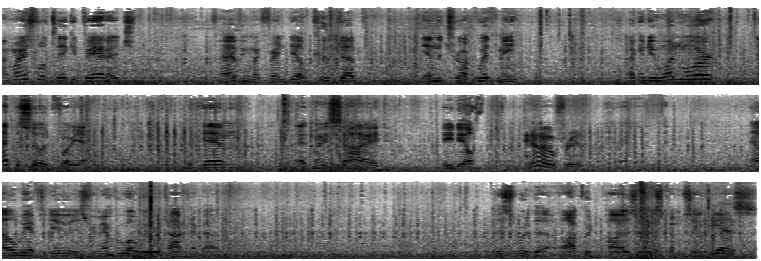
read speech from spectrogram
I might as well take advantage of having my friend Dale cooped up in the truck with me. I can do one more episode for you with him at my side. Hey, Dale. Hello, Phred. Now all we have to do is remember what we were talking about. This is where the awkward pause always comes in, Yes.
